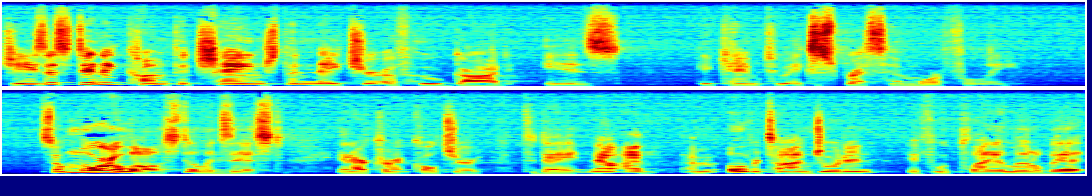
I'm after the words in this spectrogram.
Jesus didn't come to change the nature of who God is, He came to express Him more fully. So, moral law still exists in our current culture today. Now, i am over time. Jordan, if we play a little bit.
